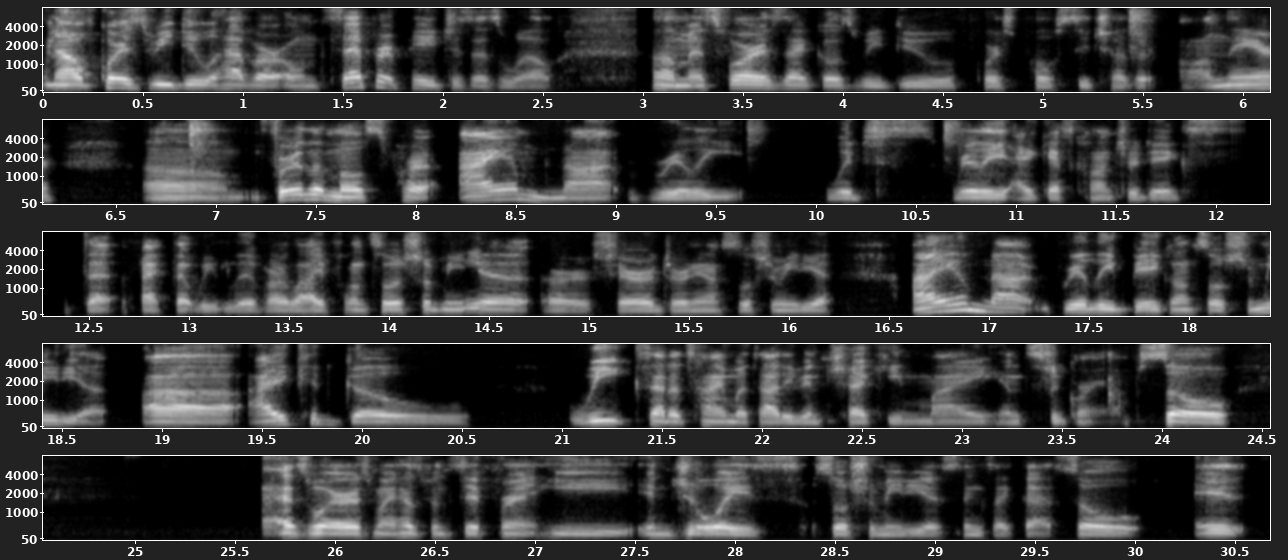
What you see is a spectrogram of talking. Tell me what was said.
now of course we do have our own separate pages as well. Um as far as that goes we do of course post each other on there. Um for the most part i am not really which really i guess contradicts that fact that we live our life on social media or share our journey on social media i am not really big on social media uh i could go weeks at a time without even checking my Instagram. So, as whereas my husband's different, he enjoys social media, things like that. So it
